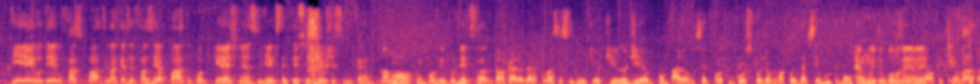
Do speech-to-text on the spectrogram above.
Diego, Diego faz parte lá, quer dizer, fazia parte do podcast, né? Assim, Diego sempre tem esses gostos, assim, cara. Normal, quem convive com o Diego sabe. Não, cara, o negócio é o seguinte, eu tiro o Diego comparando. Se ele falou que gostou de alguma coisa, deve ser muito bom, cara. É muito bom, né? Realmente é muito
